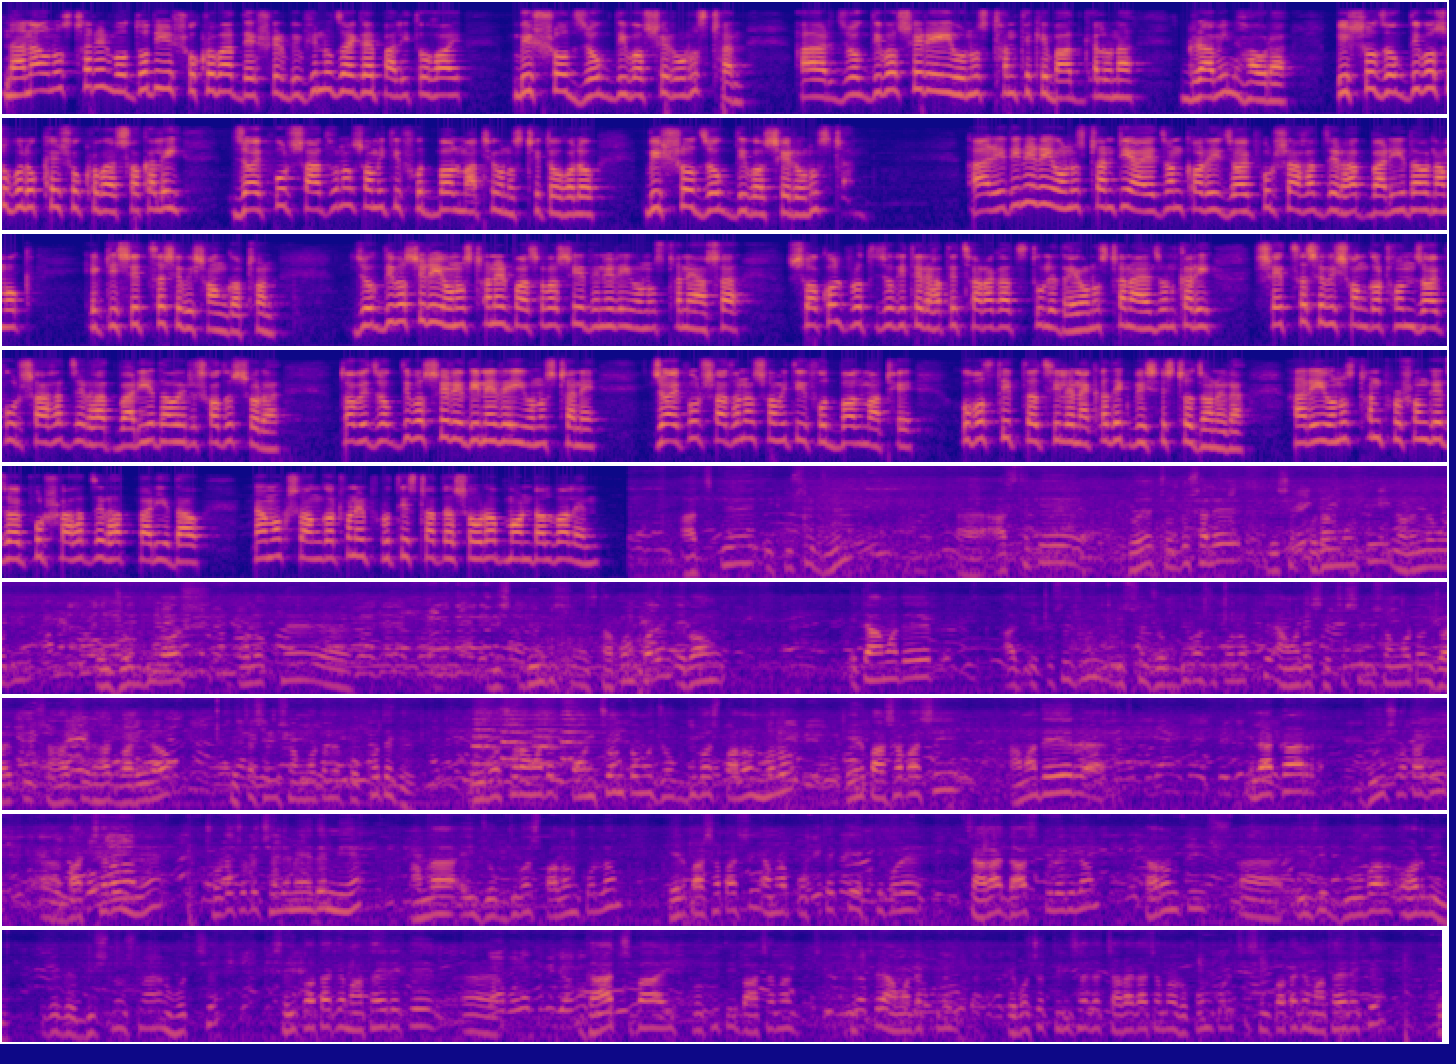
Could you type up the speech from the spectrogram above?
নানা অনুষ্ঠানের মধ্য দিয়ে শুক্রবার দেশের বিভিন্ন জায়গায় পালিত হয় বিশ্ব যোগ দিবসের অনুষ্ঠান। আর যোগ দিবসের এই অনুষ্ঠান থেকে বাদ গেল না গ্রামীণ হাওড়া। বিশ্ব যোগ দিবস উপলক্ষে শুক্রবার সকালেই জয়পুর সাধনা সমিতি ফুটবল মাঠে অনুষ্ঠিত হলো বিশ্ব যোগ দিবসের অনুষ্ঠান। আর এদিনের এই অনুষ্ঠানটি আয়োজন করে জয়পুর সাহায্যের হাত বাড়িয়ে দাও নামক একটি স্বেচ্ছাসেবী সংগঠন। যোগ দিবসের এই অনুষ্ঠানের পাশাপাশি এদিনের এই অনুষ্ঠানে আসা সকল প্রতিযোগিতার হাতে চারা গাছ তুলে দেয়। অনুষ্ঠান আয়োজনকারী স্বেচ্ছাসেবী সংগঠন জয়পুর সাহায্যের হাত বাড়িয়ে দাও এর সদস্যরা। তবে যোগ দিবসের এদিনের এই অনুষ্ঠানে জয়পুর সাধনা সমিতি ফুটবল মাঠে উপস্থিত ছিলেন একাধিক বিশিষ্ট জনেরা। আর এই অনুষ্ঠান প্রসঙ্গে জয়পুর সাহায্যের হাত বাড়িয়ে দাও নামক সংগঠনের প্রতিষ্ঠাতা সৌরভ মণ্ডল বলেন, আজকে একুশে জুন আজ থেকে দু হাজার চোদ্দ সালে দেশের প্রধানমন্ত্রী নরেন্দ্র মোদী এই যোগ দিবস উপলক্ষে দিনটি স্থাপন করেন এবং এটা আমাদের আজ একুশে জুন বিশ্ব যোগ দিবস উপলক্ষে আমাদের স্বেচ্ছাসেবী সংগঠন জয়পুর সাহায্যের হাত বাড়িয়ে দাও। স্বেচ্ছাসেবী সংগঠনের পক্ষ থেকে এই বছর আমাদের পঞ্চমতম যোগ দিবস পালন হলো। এর পাশাপাশি আমাদের এলাকার দুই শতাধিক বাচ্চাদের নিয়ে, ছোট ছোট ছেলে মেয়েদের নিয়ে আমরা এই যোগ দিবস পালন করলাম। এর পাশাপাশি আমরা প্রত্যেককে একটি করে চারা গাছ তুলে দিলাম। কারণ কি এই যে গ্লোবাল ওয়ার্মিং, যে বিষ্ণু উষ্ণায়ন হচ্ছে, সেই কথাকে মাথায় রেখে গাছ বা এই প্রকৃতি বাঁচানোর ক্ষেত্রে আমাদের এবছর তিরিশ হাজার চারা গাছ আমরা রোপণ করেছি, সেই কথাকে মাথায় রেখে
